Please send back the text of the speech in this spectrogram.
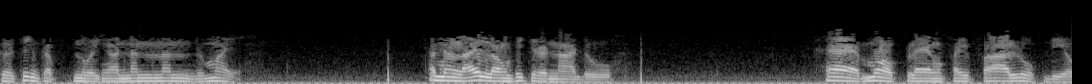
เกิดขึ้นกับหน่วยงานนั้น ๆ หรือไม่ ท่านทั้งหลายลองพิจารณาดู แค่หม้อแปลงไฟฟ้าลูกเดียว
